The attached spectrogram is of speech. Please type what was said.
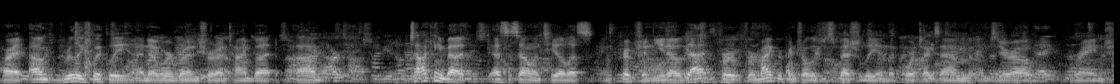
All right. Um, really quickly, I know we're running short on time, but um, talking about SSL and TLS encryption, you know that for for microcontrollers, especially in the Cortex M M0 range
